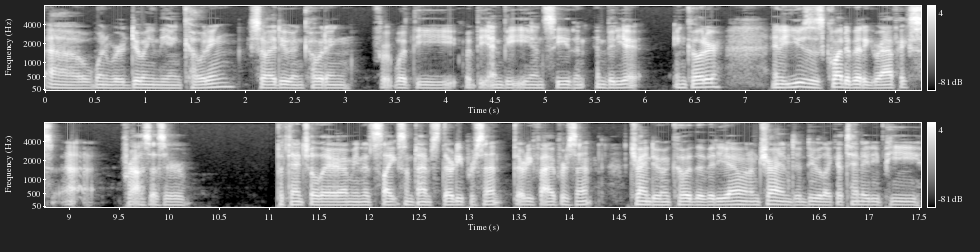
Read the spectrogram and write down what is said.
uh, when we're doing the encoding. So I do encoding for with the with the NVENC, the NVIDIA encoder, and it uses quite a bit of graphics uh, processor potential there. I mean, it's like sometimes 30%, 35% trying to encode the video, and I'm trying to do like a 1080p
